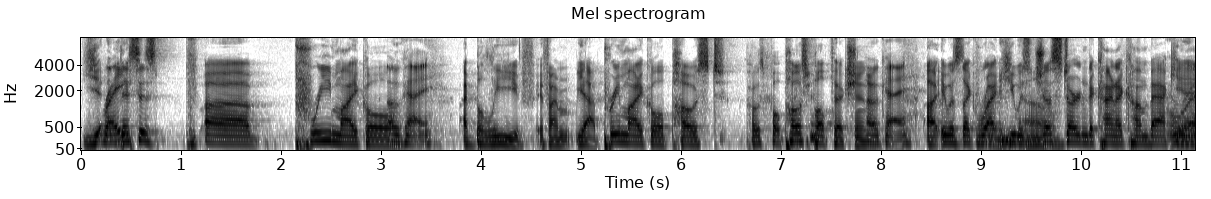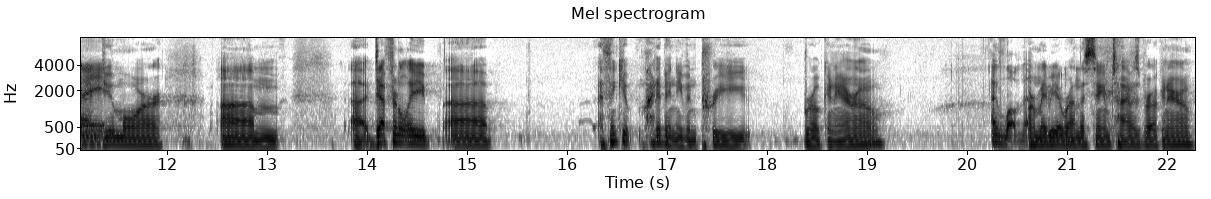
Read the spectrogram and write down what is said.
yeah, Right? this is uh, pre-Michael. Okay. I believe if I'm yeah pre-Michael post Post Pulp post Pulp Fiction. Okay. uh, it was like right. He was just starting to kind of come back in Right. and do more. Um, uh, definitely, uh, I think it might have been even pre Broken Arrow. I love that. or maybe movie. around the same time as Broken Arrow.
